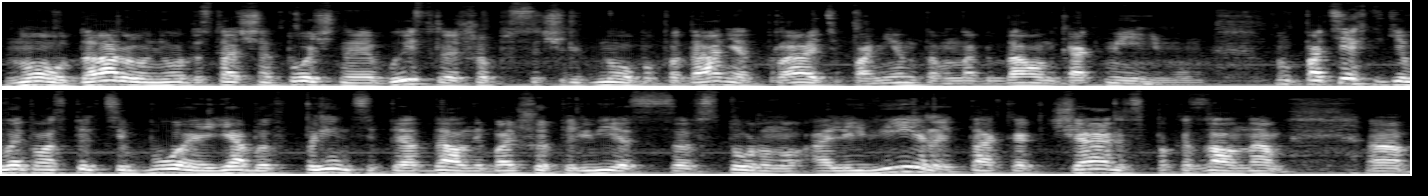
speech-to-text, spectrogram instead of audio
но удары у него достаточно точные и быстрые, чтобы с очередного попадания отправить оппонента в нокдаун как минимум. Ну, по технике в этом аспекте боя я бы в принципе отдал небольшой перевес в сторону Оливейры, так как Чарльз показал нам а,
